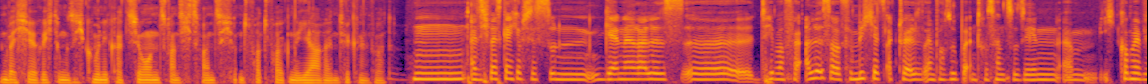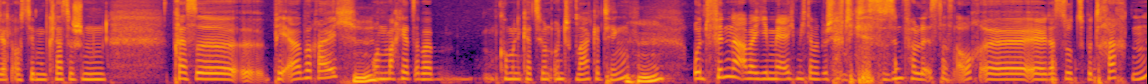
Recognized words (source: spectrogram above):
in welche Richtung sich Kommunikation 2020 und fortfolgende Jahre entwickeln wird. Hm, also ich weiß gar nicht, ob es jetzt so ein generelles äh, Thema für alle ist, aber für mich jetzt aktuell ist es einfach super interessant zu sehen. Ähm, ich komme ja wie gesagt aus dem klassischen Presse-PR-Bereich mhm. und mache jetzt aber Kommunikation und Marketing mhm. und finde aber, je mehr ich mich damit beschäftige, desto sinnvoller ist das auch, äh, äh, das so zu betrachten.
